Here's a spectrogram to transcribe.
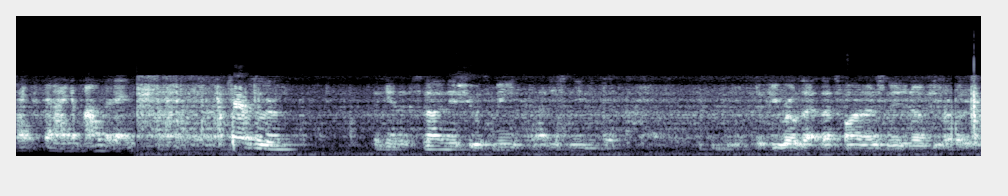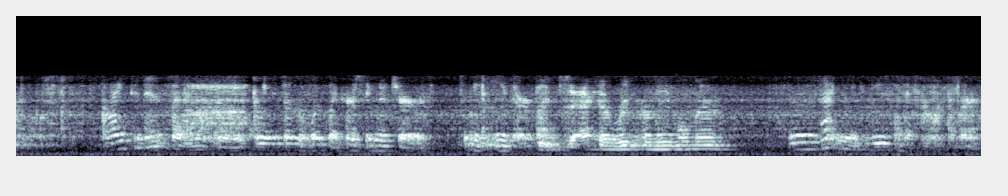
checks that I deposited. Absolutely. Again, it's not an issue with me, I just needed to, if you wrote that, that's fine, I just need to know if you wrote it. I didn't, but I don't really, I mean, it doesn't look like her signature to me either, but, Did Zach have written her name on there? Not even use that account ever.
